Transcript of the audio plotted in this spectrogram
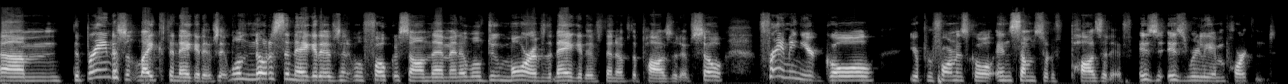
Um, the brain doesn't like the negatives. It will notice the negatives and it will focus on them and it will do more of the negative than of the positive. So, framing your goal your performance goal in some sort of positive is is really important.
